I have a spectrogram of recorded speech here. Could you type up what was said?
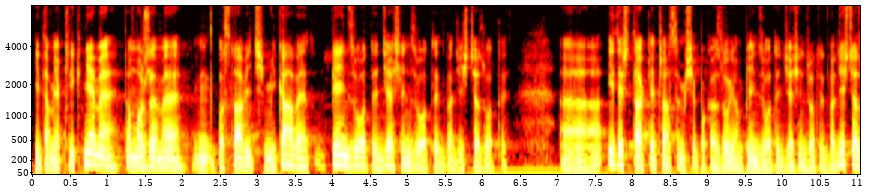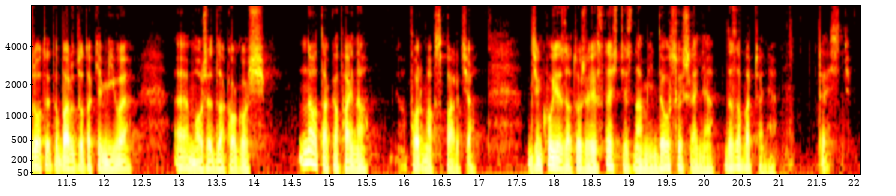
I tam jak klikniemy, to możemy mm, postawić mi kawę 5 zł, 10 zł, 20 zł. E, I też takie czasem się pokazują 5 zł, 10 zł, 20 zł. To bardzo takie miłe, e, może dla kogoś, no taka fajna forma wsparcia. Dziękuję za to, że jesteście z nami. Do usłyszenia, do zobaczenia. Cześć.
